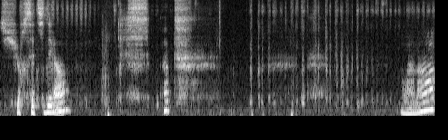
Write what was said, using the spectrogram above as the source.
sur cette idée-là. Voilà.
